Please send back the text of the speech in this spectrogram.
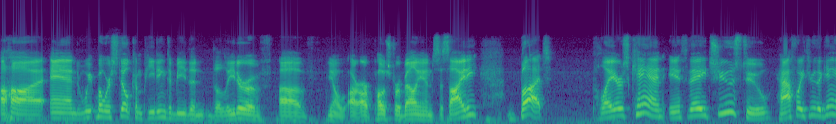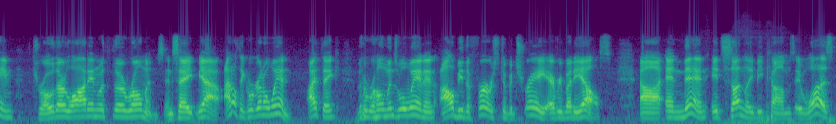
uh, and we, but we're still competing to be the the leader of of you know our, our post rebellion society, but players can, if they choose to, halfway through the game, throw their lot in with the Romans and say, "Yeah, I don't think we're going to win. I think the Romans will win, and I'll be the first to betray everybody else." Uh, and then it suddenly becomes it was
